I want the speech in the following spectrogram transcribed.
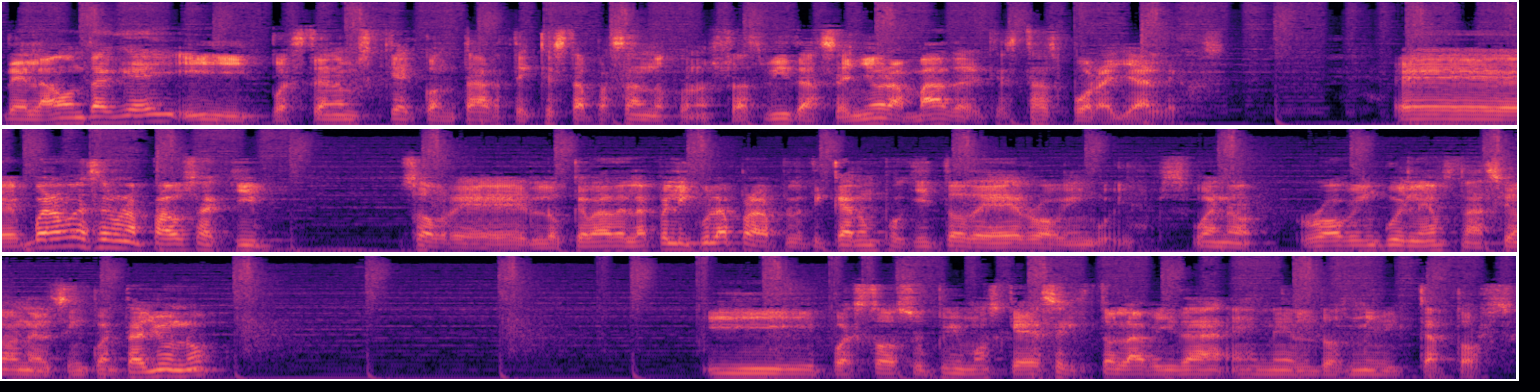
de la onda gay, y pues tenemos que contarte qué está pasando con nuestras vidas, señora madre, que estás por allá lejos. Eh, bueno, voy a hacer una pausa aquí sobre lo que va de la película para platicar un poquito de Robin Williams. Bueno, Robin Williams nació en el 51 y pues todos supimos que se quitó la vida en el 2014.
